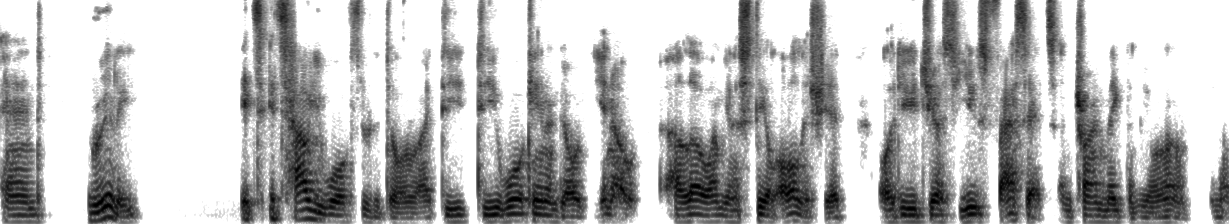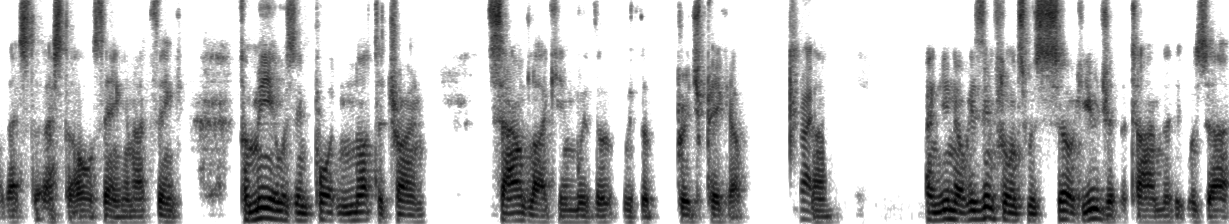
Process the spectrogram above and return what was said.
and really it's it's how you walk through the door right do you do you walk in and go you know hello I'm going to steal all this shit or do you just use facets and try and make them your own? You know, that's the that's the whole thing. And I think for me, it was important not to try and sound like him with the with the bridge pickup. Right. Um, and you know, his influence was so huge at the time that it was, uh,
